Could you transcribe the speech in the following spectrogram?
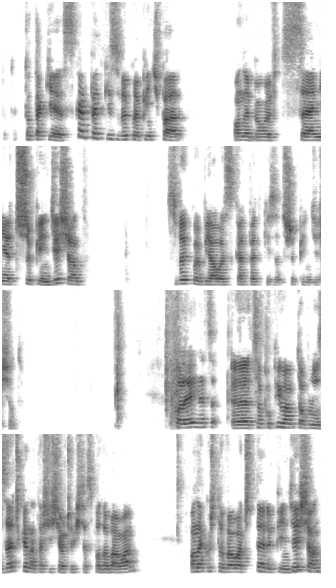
Tak- to takie skarpetki zwykłe, 5 par. One były w cenie 3,50. Zwykłe białe skarpetki za 3,50. Kolejne, co, e, co kupiłam, to bluzeczkę. Natasi się oczywiście spodobała. Ona kosztowała 4,50.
